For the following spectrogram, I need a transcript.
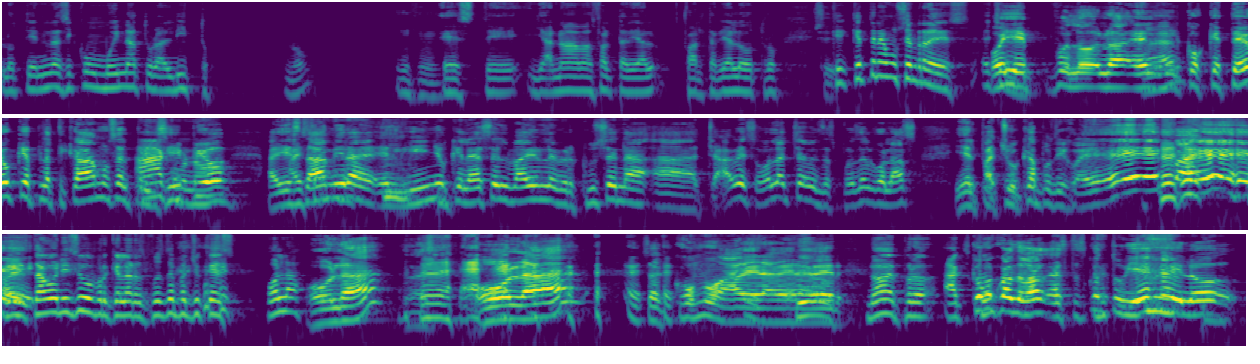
lo tienen así como muy naturalito, ¿no? Este, ya nada más faltaría, faltaría lo otro. Sí. ¿Qué, qué tenemos en redes? Oye, pues lo- lo- el, el coqueteo que platicábamos al Ah, principio, no. ahí, Ahí está, está, mira, el guiño que le hace el Bayern Leverkusen a, a Chávez. Hola, Chávez, después del golazo. Y el Pachuca, pues dijo, ¡eh, eh, epa, eh! Oye, está buenísimo porque la respuesta de Pachuca es, hola. ¿Hola? ¿Hola? O sea, ¿cómo? A ver, a ver, a ver. No, pero... Es como cuando vas, estás con tu vieja y luego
